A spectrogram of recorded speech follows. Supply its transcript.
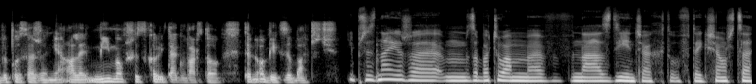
wyposażenia, ale mimo wszystko i tak warto ten obiekt zobaczyć. I przyznaję, że mm, zobaczyłam na zdjęciach w tej książce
